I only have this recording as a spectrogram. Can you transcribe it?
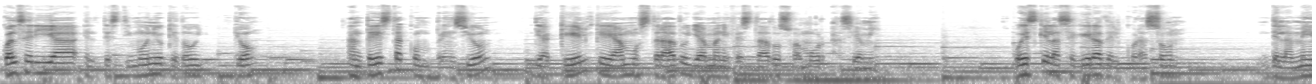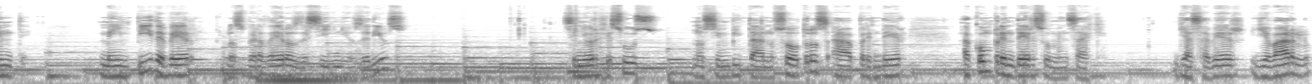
¿Cuál sería el testimonio que doy yo ante esta comprensión de aquel que ha mostrado y ha manifestado su amor hacia mí? ¿O es que la ceguera del corazón, de la mente, me impide ver los verdaderos designios de Dios? Señor Jesús nos invita a nosotros a aprender a comprender su mensaje y a saber llevarlo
